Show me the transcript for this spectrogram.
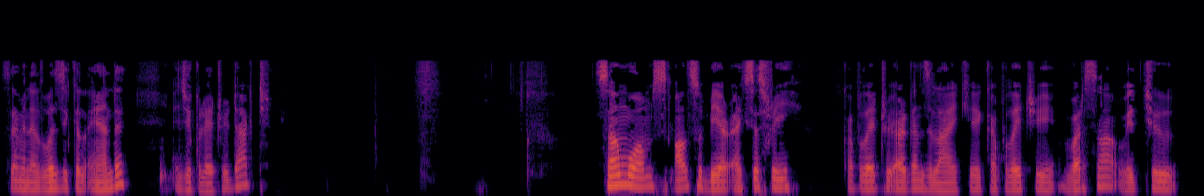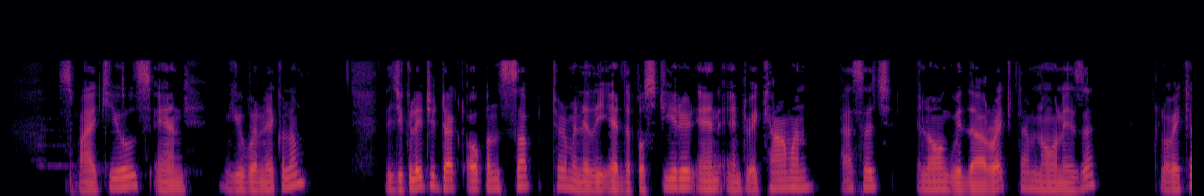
seminal vesicle, and ejaculatory duct. Some worms also bear accessory copulatory organs like a copulatory bursa with two spicules and gubernaculum. The ejaculatory duct opens subterminally at the posterior end into a common passage along with the rectum known as a cloaca.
